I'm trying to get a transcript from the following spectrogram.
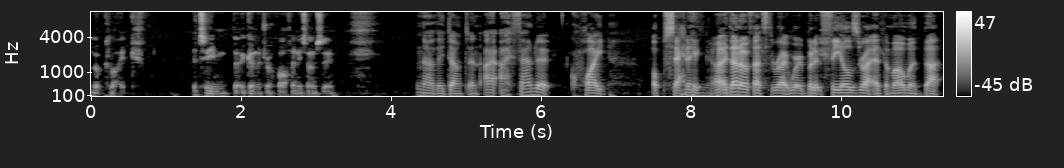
look like a team that are going to drop off anytime soon. No, they don't. And I, I found it quite upsetting. I don't know if that's the right word, but it feels right at the moment that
